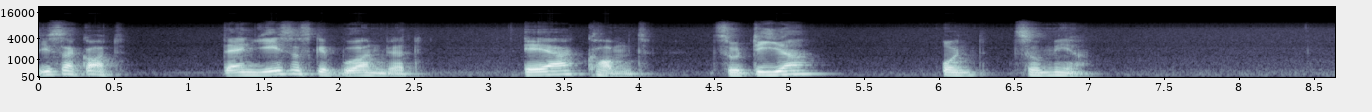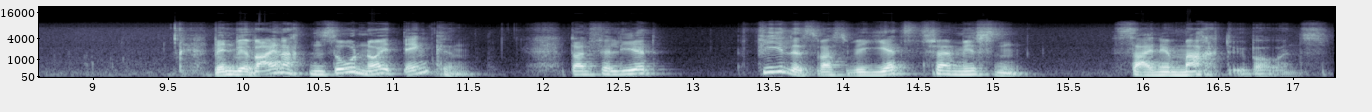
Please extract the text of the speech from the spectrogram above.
Dieser Gott, der in Jesus geboren wird, er kommt zu dir und zu mir. Wenn wir Weihnachten so neu denken, dann verliert vieles, was wir jetzt vermissen, seine Macht über uns.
